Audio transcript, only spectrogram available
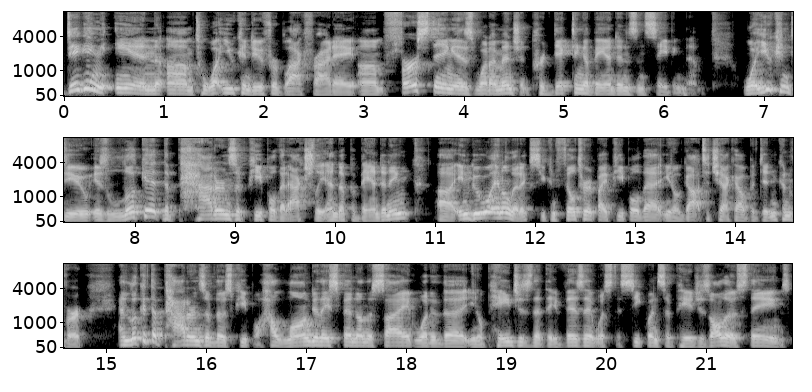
digging in um, to what you can do for Black Friday, um, first thing is what I mentioned: predicting abandons and saving them. What you can do is look at the patterns of people that actually end up abandoning uh, in Google Analytics. You can filter it by people that you know got to checkout but didn't convert, and look at the patterns of those people. How long do they spend on the site? What are the you know pages that they visit? What's the sequence of pages? All those things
